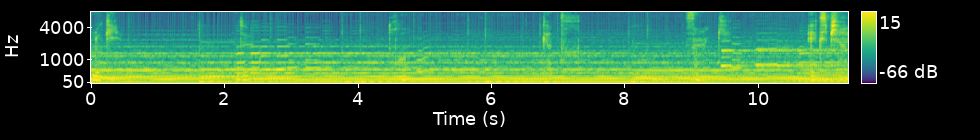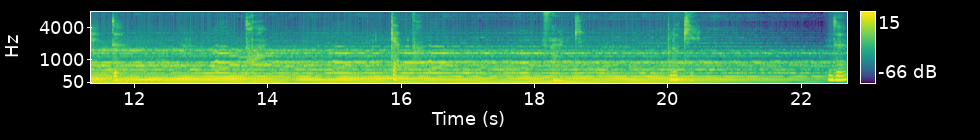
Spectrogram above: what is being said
Bloquez. Expirez. 2, 3, 4, 5. Bloquez. 2,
